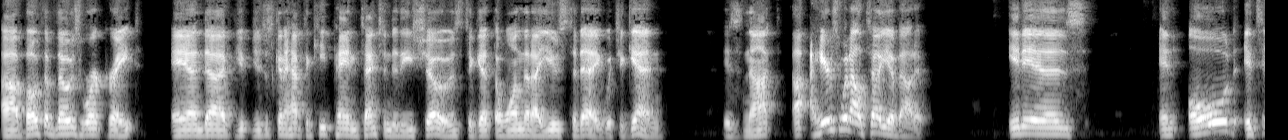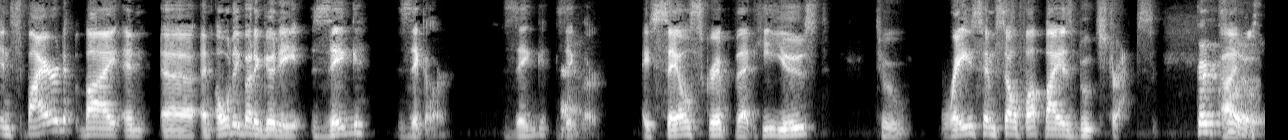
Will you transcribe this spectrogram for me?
Uh, both of those work great, and uh, you, you're just going to have to keep paying attention to these shows to get the one that I use today, which again is not. Uh, here's what I'll tell you about it. It is an old. It's inspired by an uh, an oldie but a goodie, Zig Ziglar. Zig Ziglar, a sales script that he used to raise himself up by his bootstraps. Good Uh, clue. just-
